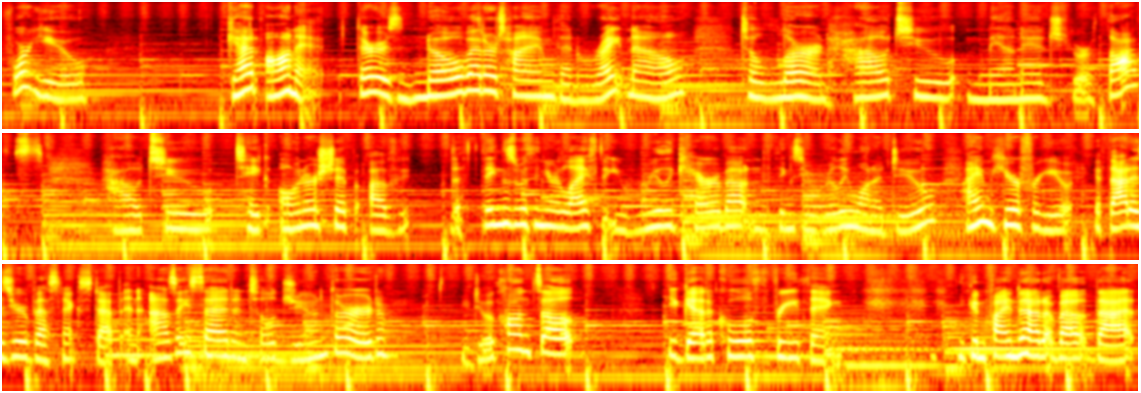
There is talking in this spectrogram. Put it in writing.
for you, get on it. There is no better time than right now to learn how to manage your thoughts, how to take ownership of the things within your life that you really care about and the things you really want to do. I am here for you if that is your best next step. And as I said, until June 3rd, you do a consult, you get a cool free thing. you can find out about that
